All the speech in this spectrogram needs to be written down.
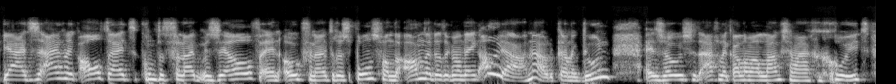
ja het is eigenlijk altijd, komt het vanuit mezelf en ook vanuit de respons van de ander, dat ik dan denk, oh ja, nou, dat kan ik doen. En zo is het eigenlijk allemaal langzaamaan gegroeid.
